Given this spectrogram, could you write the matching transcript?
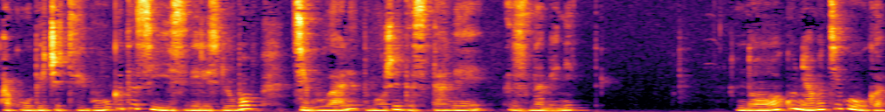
Ако обича цигулката си и свири с любов, цигуларят може да стане знаменит. Но ако няма цигулка,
